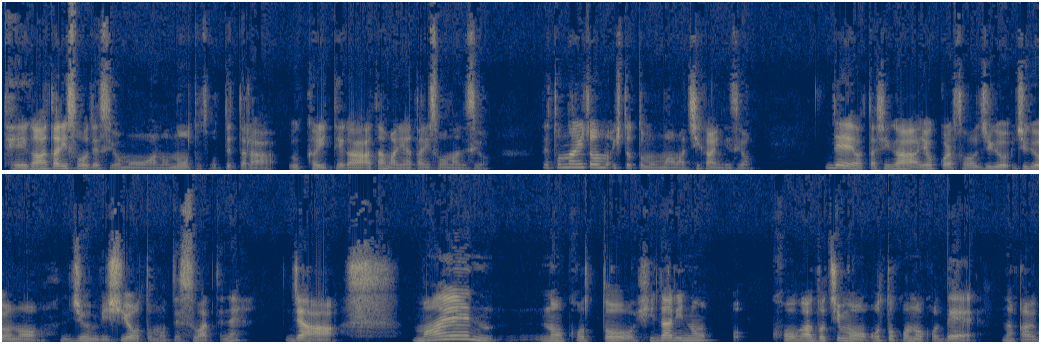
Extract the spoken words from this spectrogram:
手が当たりそうですよ。もうあの、ノート取ってたら、うっかり手が頭に当たりそうなんですよ。で、隣の人ともまあまあ近いんですよ。で、私がよっこらそう授業、授業の準備しようと思って座ってね。じゃあ、前の子と左の子がどっちも男の子で、なんか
